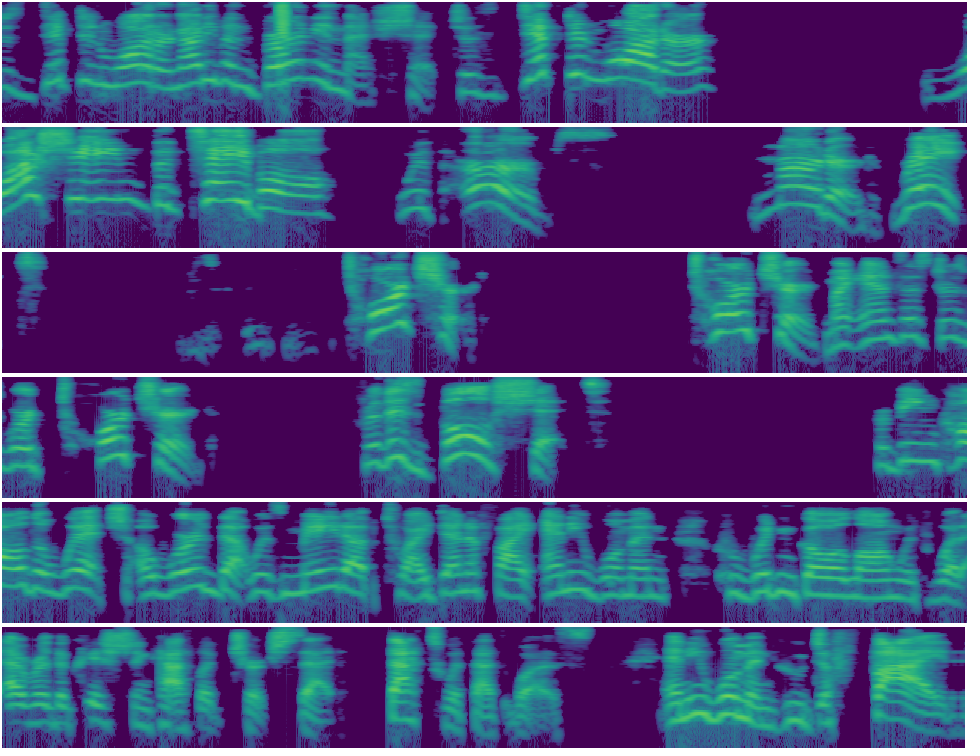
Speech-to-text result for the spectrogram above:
Just dipped in water, not even burning that shit, just dipped in water washing the table with herbs, murdered, raped, tortured, tortured. My ancestors were tortured for this bullshit, for being called a witch, a word that was made up to identify any woman who wouldn't go along with whatever the Christian Catholic Church said. That's what that was. Any woman who defied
